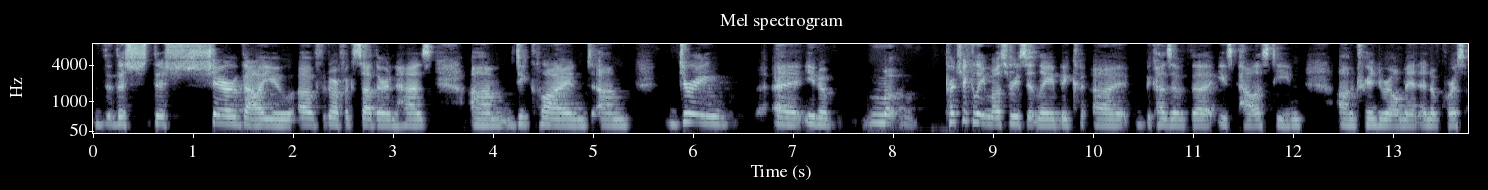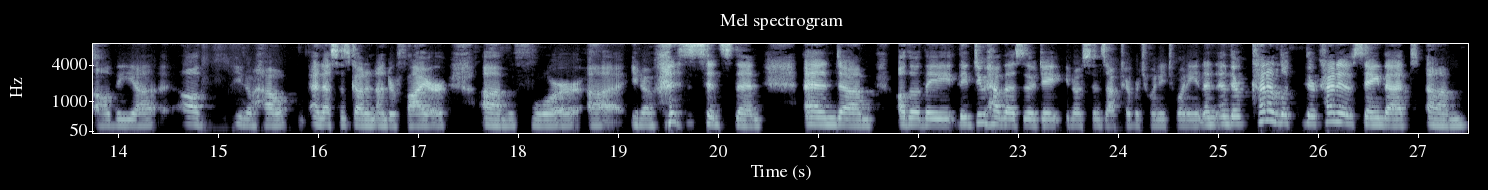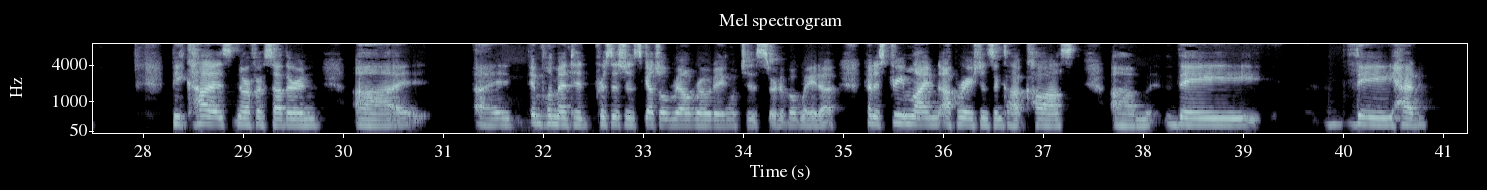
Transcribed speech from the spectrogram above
the, the share value of Norfolk Southern has um, declined um, during uh, you know. Mo- particularly most recently bec- uh, because of the East Palestine um, train derailment, and of course all the all you know how NS has gotten under fire um, for uh, you know since then, and um, although they they do have that as their date, you know, since October 2020, and and they're kind of look they're kind of saying that um, because Norfolk Southern. Uh, uh, implemented precision scheduled railroading, which is sort of a way to kind of streamline operations and cut costs. Um, they they had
